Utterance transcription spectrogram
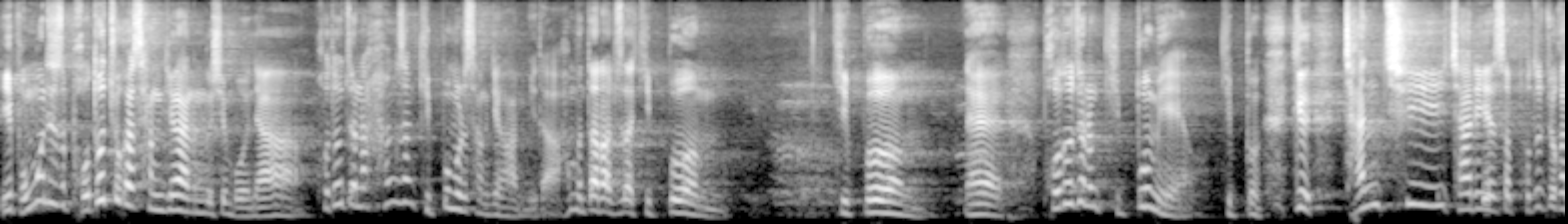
이 본문에서 포도주가 상징하는 것이 뭐냐? 포도주는 항상 기쁨을 상징합니다. 한번 따라 합시다. 기쁨 기쁨. 네, 포도주는 기쁨이에요. 기쁨. 그 잔치 자리에서 포도주가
